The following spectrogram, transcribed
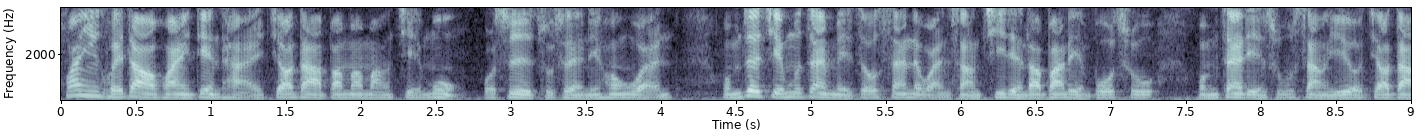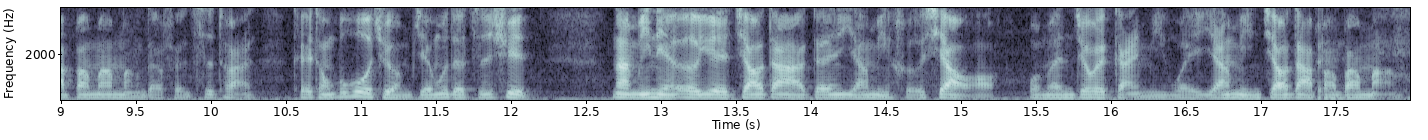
欢迎回到环宇电台交大帮帮忙节目，我是主持人林宏文。我们这节目在每周三的晚上七点到八点播出。我们在脸书上也有交大帮帮忙的粉丝团，可以同步获取我们节目的资讯。那明年二月，交大跟阳明合校哦，我们就会改名为阳明交大帮帮忙。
